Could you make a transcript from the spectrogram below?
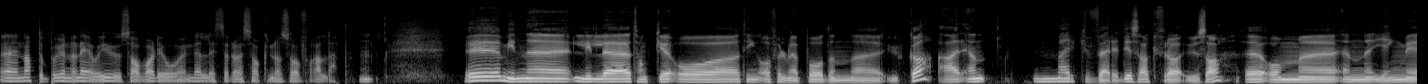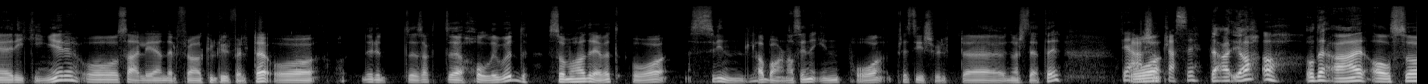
uh, nettopp pga. det. Og i USA var det jo en del av disse sakene som var foreldet. Mm. Min lille tanke og ting å følge med på denne uka er en merkverdig sak fra USA eh, om eh, en gjeng med rikinger, og særlig en del fra kulturfeltet og rundt eh, sagt eh, Hollywood, som har drevet og svindla barna sine inn på prestisjefylte universiteter. Det er og så classy. ja. Oh. Og det er altså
